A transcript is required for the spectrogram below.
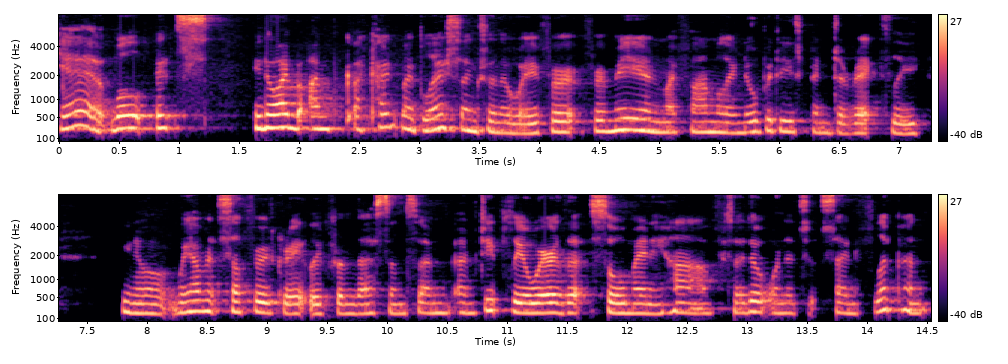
Yeah, well, it's you know, I'm, I'm, I count my blessings in a way. For, for me and my family, nobody's been directly, you know, we haven't suffered greatly from this. And so I'm, I'm deeply aware that so many have. So I don't want it to sound flippant.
